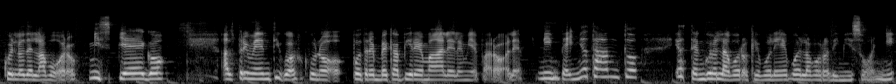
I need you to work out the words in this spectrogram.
quello del lavoro. Mi spiego altrimenti qualcuno potrebbe capire male le mie parole. Mi impegno tanto e ottengo il lavoro che volevo, il lavoro dei miei sogni,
